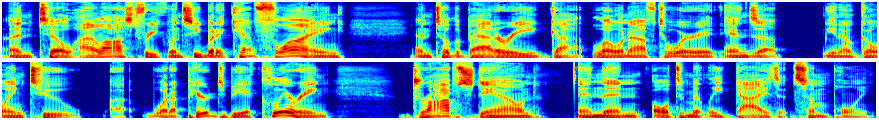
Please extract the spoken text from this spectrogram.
until I lost frequency, but it kept flying until the battery got low enough to where it ends up, you know, going to uh, what appeared to be a clearing, drops down, and then ultimately dies at some point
